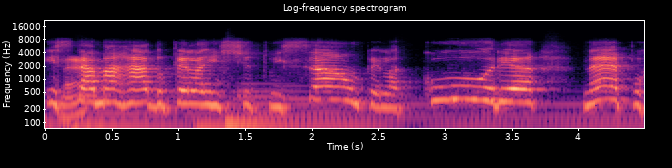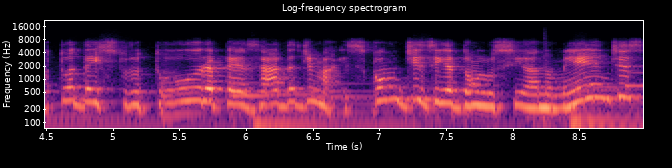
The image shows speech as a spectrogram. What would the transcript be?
Está né? amarrado pela instituição, pela cúria, né, por toda a estrutura pesada demais. Como dizia Dom Luciano Mendes,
